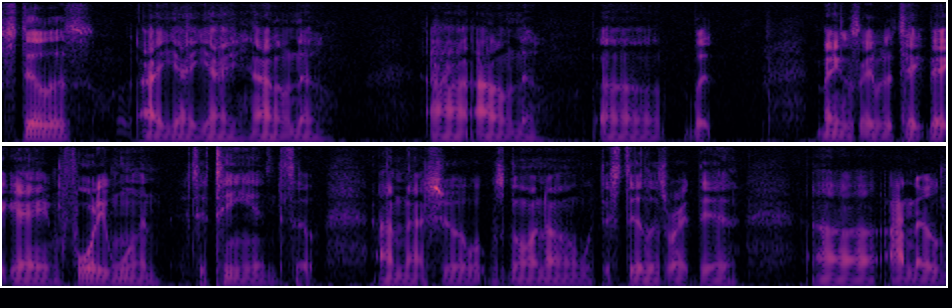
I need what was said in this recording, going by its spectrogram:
Steelers, ay ay ay, I don't know. I I don't know. Uh, but Bengals able to take that game 41 to 10. So I'm not sure what was going on with the Steelers right there. Uh, I know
